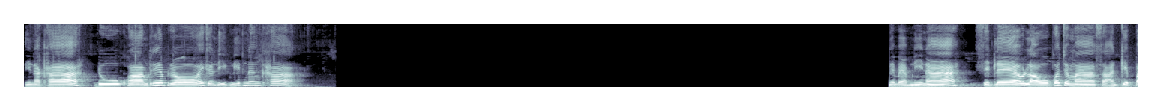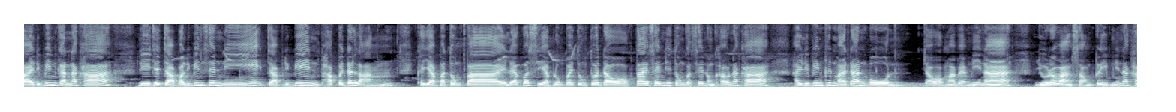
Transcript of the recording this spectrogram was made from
นี่นะคะ ดูความเรียบร้อยกันอีกนิดนึงค่ะในแบบนี้นะ เสร็จแล้วเราก็จะมาสารเก็บปลายริบบิ้นกันนะคะ ลีจะจับเอาริบบิ้นเส้นนี้ จับริบบิ้นพับไปด้านหลัง ขยับมาตรงปลาย แล้วก็เสียบลงไปตรงตัวดอก ใต้เส้นที่ตรงกับเส้นของเขานะคะ ให้ริบบิ้นขึ้นมาด้านบน จะออกมาแบบนี้นะ อยู่ระหว่างสองกลีบนี้นะค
